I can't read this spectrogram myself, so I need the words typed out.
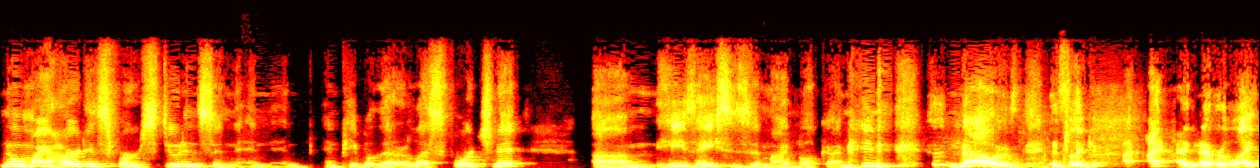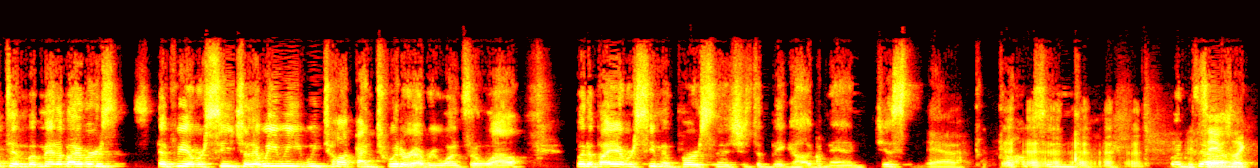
no, my heart is for students and and and, and people that are less fortunate. Um, he's aces in my book. I mean, now it's, it's like I, I- I never liked him, but man, if I ever if we ever see each other, we, we we talk on Twitter every once in a while. But if I ever see him in person, it's just a big hug, man. Just Yeah. props and. But, It seems um, like it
